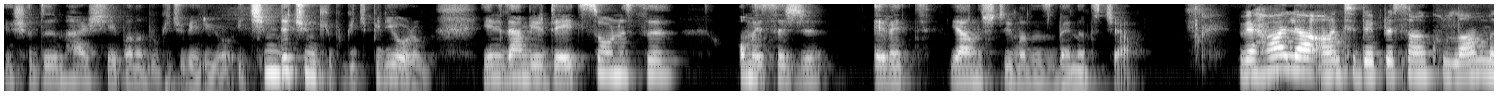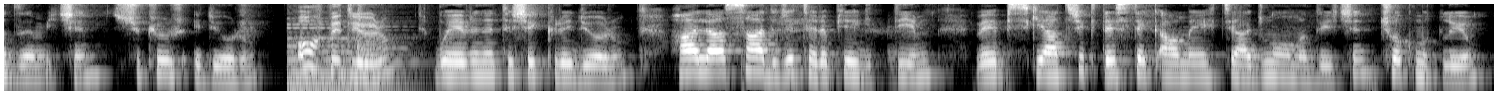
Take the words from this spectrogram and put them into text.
yaşadığım her şey bana bu gücü veriyor. İçimde çünkü bu güç biliyorum. Yeniden bir date sonrası o mesajı evet yanlış duymadınız ben atacağım. Ve hala antidepresan kullanmadığım için şükür ediyorum. Oh be diyorum. Bu evrene teşekkür ediyorum. Hala sadece terapiye gittiğim ve psikiyatrik destek almaya ihtiyacım olmadığı için çok mutluyum.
